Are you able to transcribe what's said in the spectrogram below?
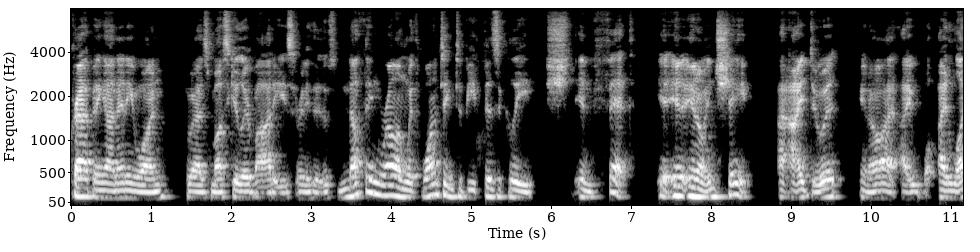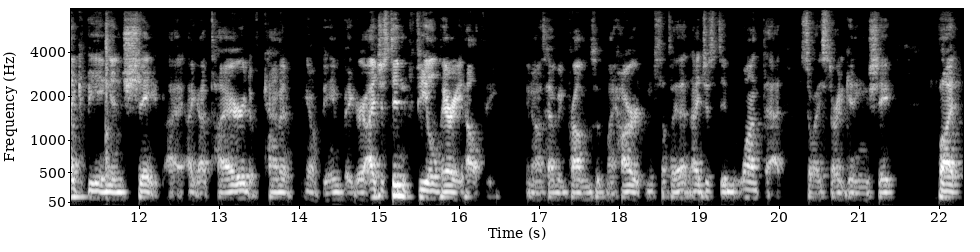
crapping on anyone who has muscular bodies or anything. There's nothing wrong with wanting to be physically in fit, in, you know, in shape. I, I do it. You know, I, I, I like being in shape. I, I got tired of kind of you know being bigger. I just didn't feel very healthy. You know, I was having problems with my heart and stuff like that, and I just didn't want that. So I started getting in shape. But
